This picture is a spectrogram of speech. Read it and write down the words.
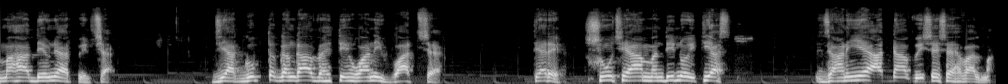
મહાદેવને અર્પિત છે. જ્યાં ગુપ્ત ગંગા વહેતી હોવાની વાત છે. ત્યારે શું છે આ મંદિરનો ઇતિહાસ? જાણીએ આજના વિશેષ અહેવાલમાં.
